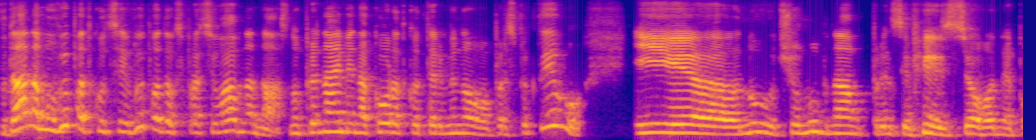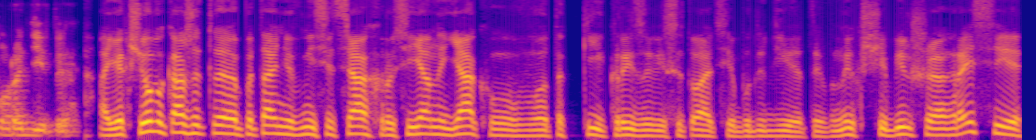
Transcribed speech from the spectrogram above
в даному випадку цей випадок спрацював на нас. Ну принаймні на короткотермінову перспективу. І ну чому б нам в принципі з цього не порадіти? А якщо ви кажете питання в місяцях, росіяни як в такій кризовій ситуації будуть діяти? В них ще більше агресії.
